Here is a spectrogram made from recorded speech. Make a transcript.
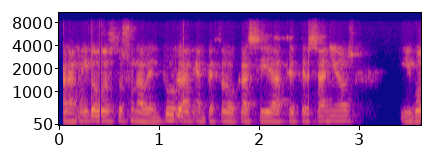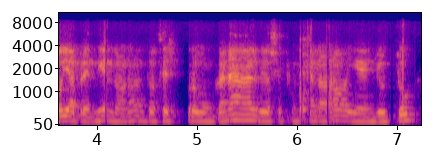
para mí todo esto es una aventura que empezó casi hace tres años y voy aprendiendo, ¿no? Entonces pruebo un canal, veo si funciona o no y en YouTube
